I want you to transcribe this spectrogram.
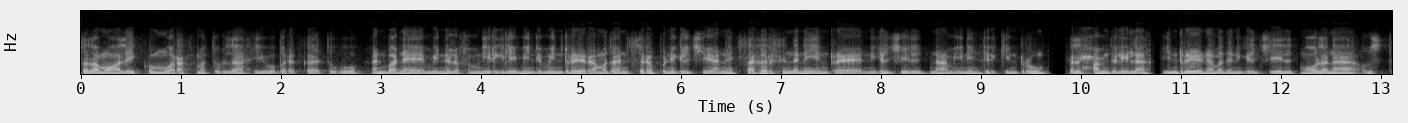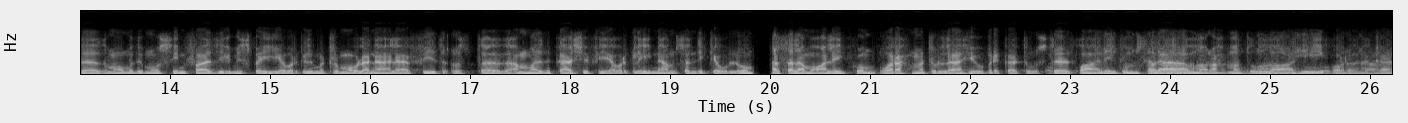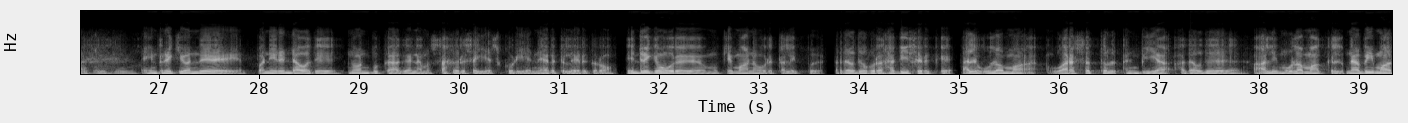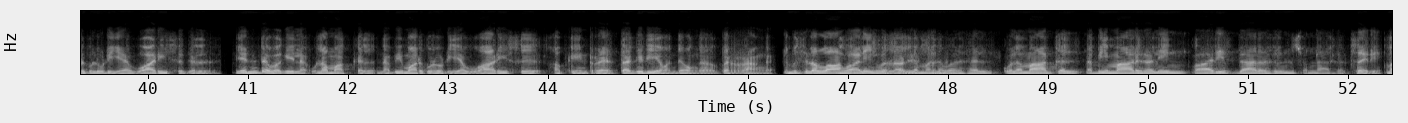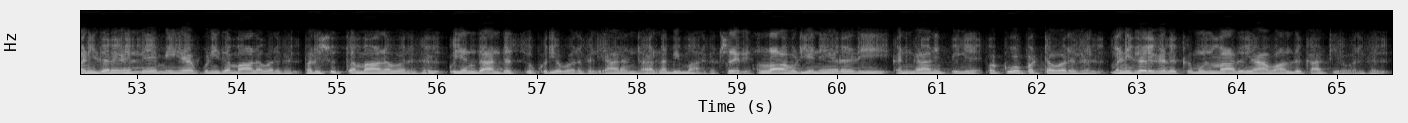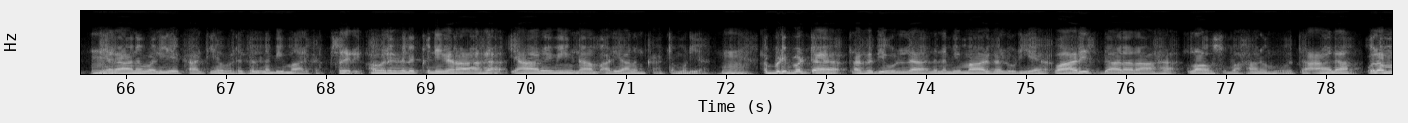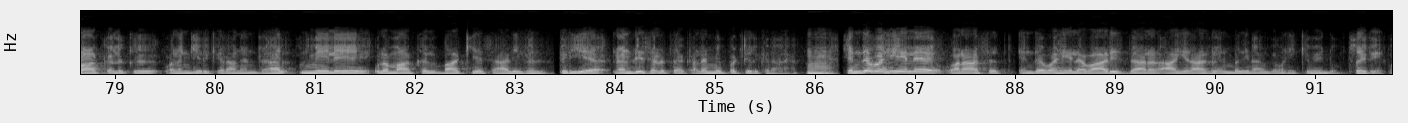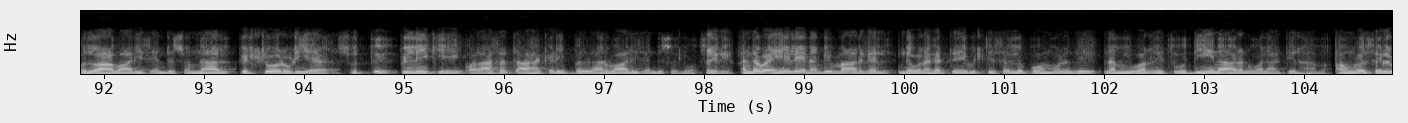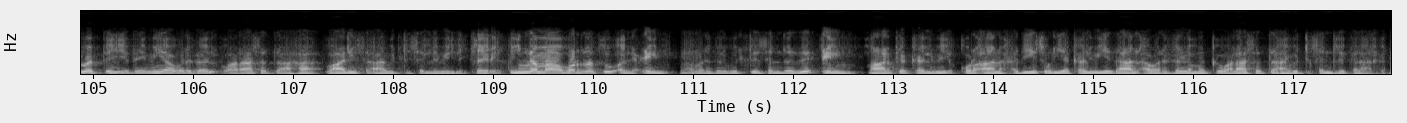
அஸ்லாம் அலைக்கும் வரமத்துல்லாஹி வபரகாத்துஹு. அன்பான மின்னலஃபம் நீர்களே மீண்டும் இன்று ரமதான் சிறப்பு நிகழ்ச்சியான சஹர் சிந்தனை என்ற நிகழ்ச்சியில் நாம் இணைந்திருக்கின்றோம். அல்ஹம்துலில்லா இன்று நமது நிகழ்ச்சியில் மௌலானா உஸ்தாத் முகமது முஹ்சின் ஃபாசில் மிஸ்பை அவர்கள் மற்றும் மௌலானா அல் ஹஃபீஸ் உஸ்தாத் அஹ்மது காஷிஃபி அவர்களை நாம் சந்திக்க உள்ளோம். அஸ்ஸலாமு அலைக்கும் வரஹ்மத்துல்லாஹி வபரகாத்து உஸ்தாத். வலைக்கும் சலாம் வரஹ்மத்துல்லாஹி வபரகாத்துஹு. இன்றைக்கு வந்து பன்னிரெண்டாவது நோன்புக்காக நம்ம சஹர் செய்யக்கூடிய நேரத்துல இருக்கிறோம். இன்றைக்கும் ஒரு முக்கியமான ஒரு தலைப்பு. அதாவது ஒரு ஹதீஸ் இருக்கு. அல் உலமா வரசத்துல் அன்பியா அதாவது ஆலிம் உலமாக்கள் நபிமார்களுடைய வாரிசுகள். எந்த வகையில உலமாக்கள் நபிமார்களுடைய வாரிசு அப்படின்ற தகுதியை வந்து அவங்க பெறுறாங்க. நபி ஸல்லல்லாஹு அலைஹி வஸல்லம். அவர்கள் உலமாக்கள் நபிமார்களின் வாரிஸ்தாரர்கள் சொன்னார்கள். சரி. மனிதர்களிலே மிக புனிதமானவர்கள் பரிசுத்தமானவர்கள் உயர்ந்த அந்தஸ்துக்குரியவர்கள் யார் என்றால் நபிமார்கள். சரி. அல்லாஹுடைய நேரடி கண்காணிப்பிலே பக்குவப்பட்டவர்கள் மனிதர்களுக்கு முன்மாதிரியாக வாழ்ந்து காட்டியவர்கள் நேரான வழியை காட்டியவர்கள் நபிமார்கள். சரி. அவர்களுக்கு நிகராக யாரையுமே நாம் அடையாளம் காட்ட முடியாது. அப்படிப்பட்ட தகுதி உள்ள அந்த நபிமார்களுடைய வாரிஸ்தாரராக அல்லாஹ் சுபஹானஹு வ தஆலா உலமாக்களுக்கு வழங்கி இருக்கிறான் என்றால் உண்மையிலேயே உலமாக்கள் பாக்கியசாலிகள் பெரிய நன்றி செலுத்த கடமைப்பட்டிருக்கிறார்கள். எந்த வகையிலே வராசத் எந்த வகையில வாரிஸ்தாரர் ஆகிறார்கள் என்பதை நாம் கவனிக்க வேண்டும். சரி. பொதுவா வாரிஸ் என்று சொன்னால் பெற்றோருடைய சொத்து பிள்ளைக்கு வராசத்தாக கிடைப்பதுதான் வாரிஸ் என்று சொல்லுவோம். சரி. அந்த வகையிலே நபிமார்கள் இந்த உலகத்தை விட்டு செல்ல போகும் பொழுது நம் வர்ரிசு தீனாரன் வலா திர்ஹாம. அவங்க செல்வத்தை எதையுமே அவர்கள் வராசத்தாக வாரிசாக விட்டு செல்லவில்லை. இன்னமா வர்ரசு அல் இல்ம். அவர்கள் விட்டு சென்றது இல்ம். மார்க்க கல்வி குர்ஆன் ஹதீஸ் உடைய கல்வியை தான் அவர்கள் நமக்கு வராசத்தாக விட்டு சென்றிருக்கிறார்கள்.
